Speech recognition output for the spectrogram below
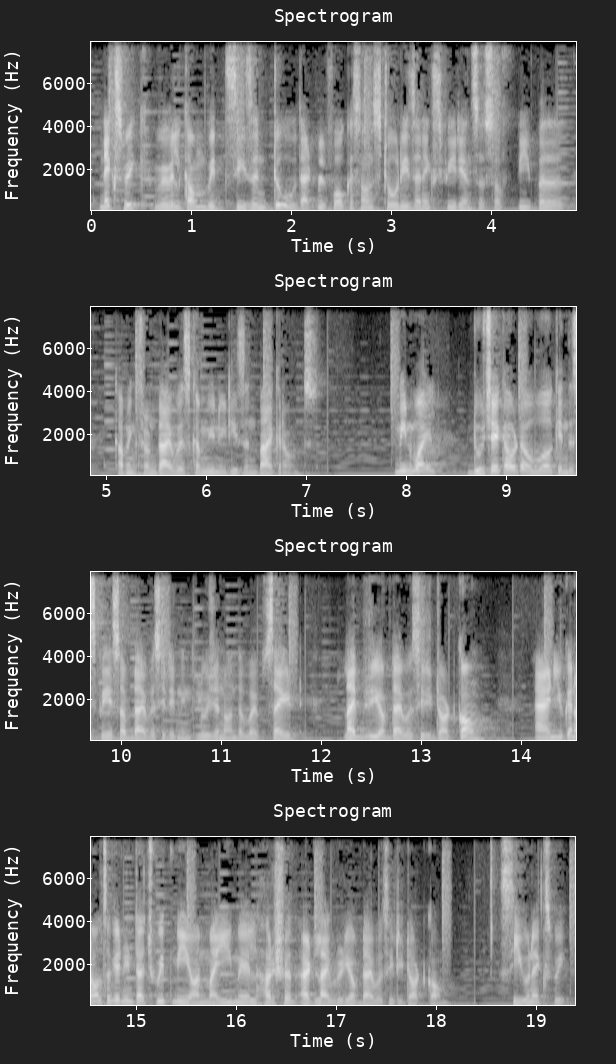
Next week, we will come with season 2 that will focus on stories and experiences of people coming from diverse communities and backgrounds. Meanwhile, do check out our work in the space of diversity and inclusion on the website libraryofdiversity.com and you can also get in touch with me on my email harshad at libraryofdiversity.com. See you next week.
